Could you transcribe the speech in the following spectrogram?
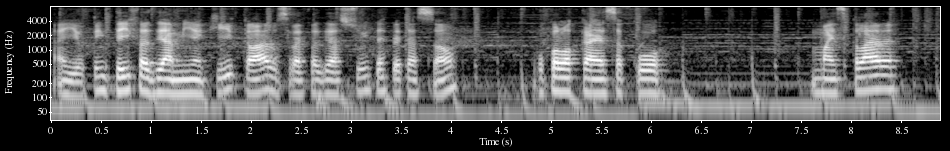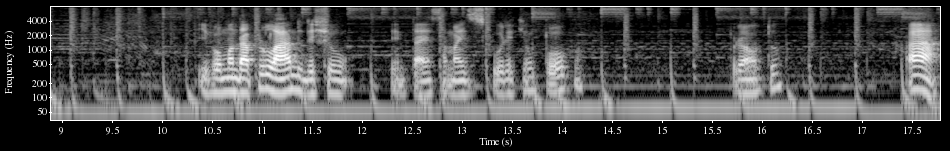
Aí eu tentei fazer a minha aqui, claro, você vai fazer a sua interpretação. Vou colocar essa cor mais clara e vou mandar para o lado. Deixa eu tentar essa mais escura aqui um pouco. Pronto. Ah,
